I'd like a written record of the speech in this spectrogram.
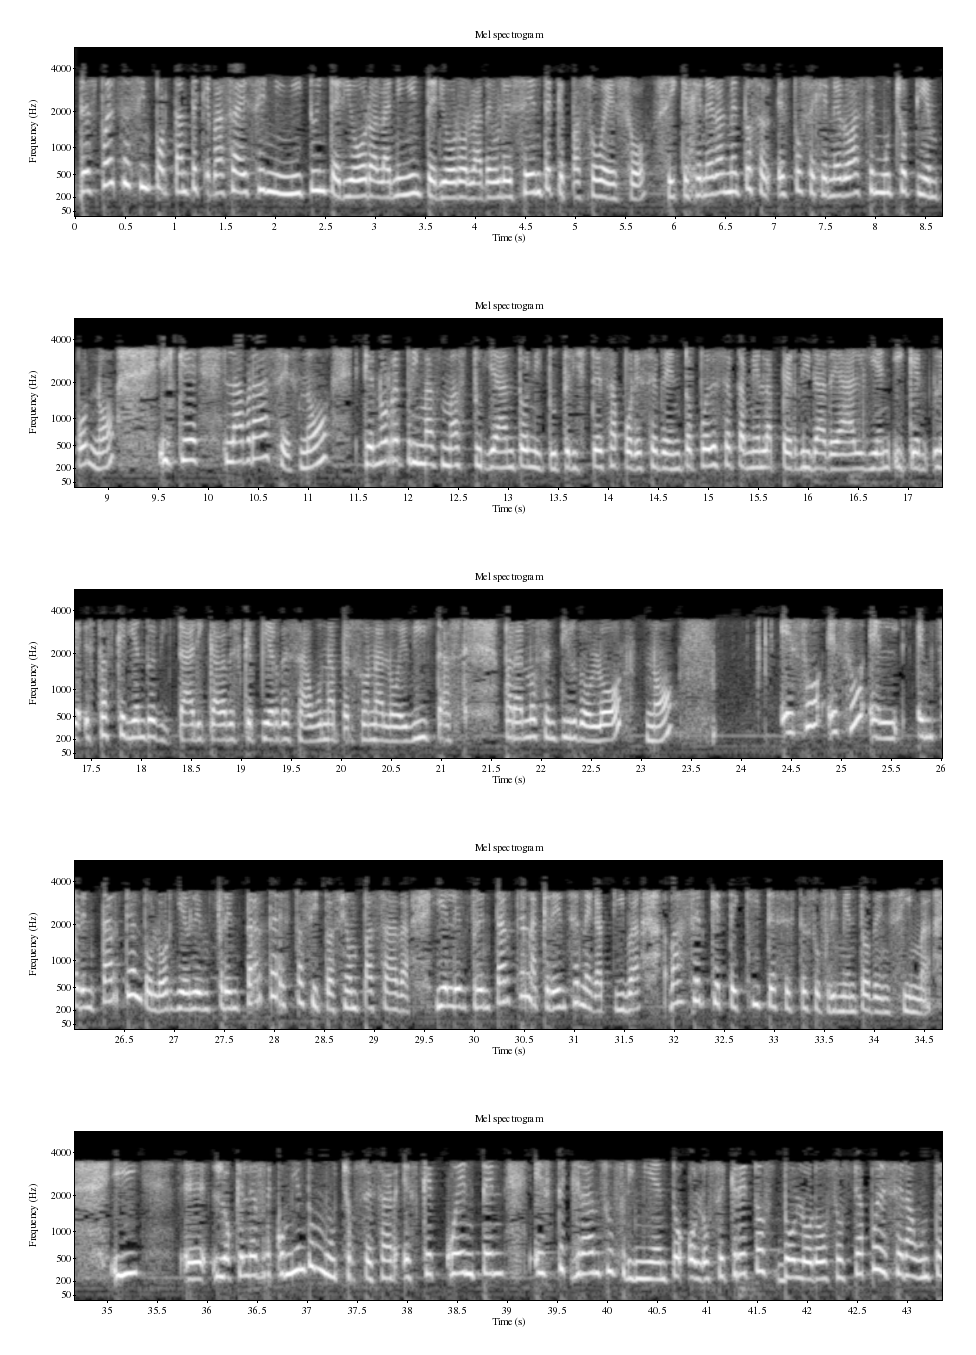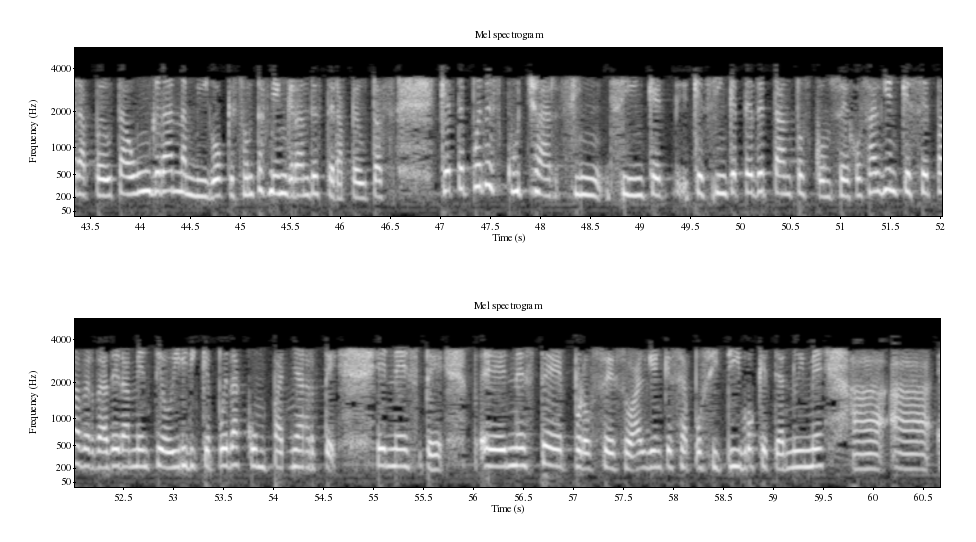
Después es importante que vas a ese niñito interior a la niña interior o la adolescente que pasó eso, sí, que generalmente esto se generó hace mucho tiempo, ¿no? Y que la abraces, ¿no? Que no reprimas más tu llanto ni tu tristeza por ese evento, puede ser también la pérdida de alguien y que le estás queriendo evitar y cada vez que pierdes a una persona lo evitas para no sentir dolor, ¿no? Eso, eso, el enfrentarte al dolor y el enfrentarte a esta situación pasada y el enfrentarte a la creencia negativa va a hacer que te quites este sufrimiento de encima. Y eh, lo que les recomiendo mucho, César, es que cuenten este gran sufrimiento o los secretos dolorosos, ya puede ser a un terapeuta, a un gran amigo, que son también grandes terapeutas, que te puede escuchar sin, sin que, que sin que te dé tantos consejos, alguien que sepa verdaderamente oír y que pueda acompañar en este, en este proceso, alguien que sea positivo, que te anime a,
